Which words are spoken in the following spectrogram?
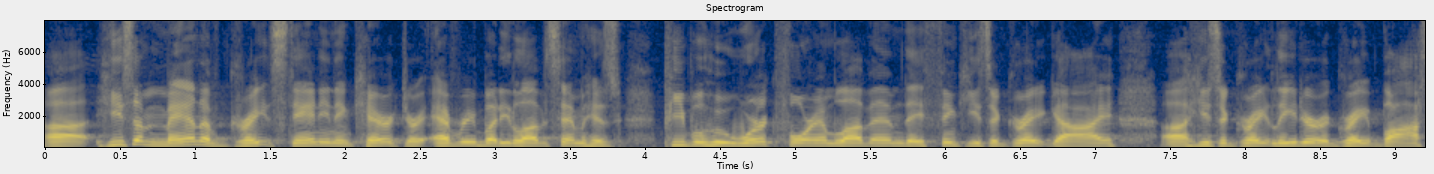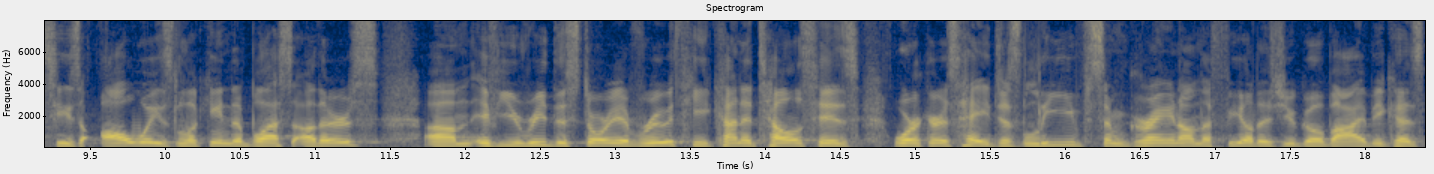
Uh, he's a man of great standing and character. Everybody loves him. His people who work for him love him. They think he's a great guy. Uh, he's a great leader, a great boss. He's always looking to bless others. Um, if you read the story of Ruth, he kind of tells his workers, hey, just leave some grain on the field as you go by because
